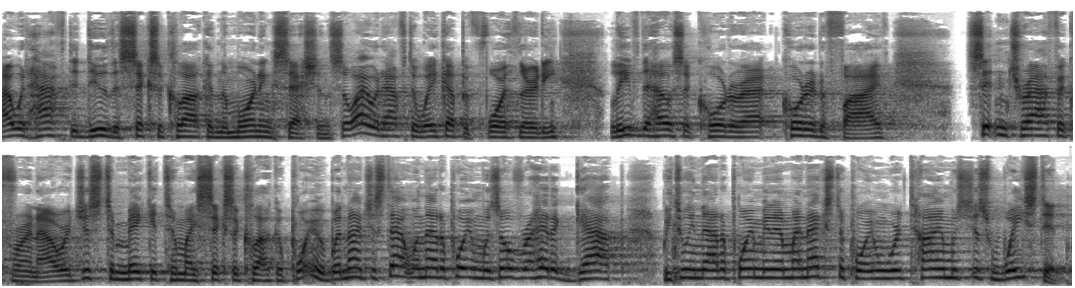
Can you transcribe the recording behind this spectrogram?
I would have to do the six o'clock in the morning session. So I would have to wake up at 4:30, leave the house at quarter at quarter to five, sit in traffic for an hour just to make it to my six o'clock appointment. But not just that, when that appointment was over, I had a gap between that appointment and my next appointment where time was just wasted.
